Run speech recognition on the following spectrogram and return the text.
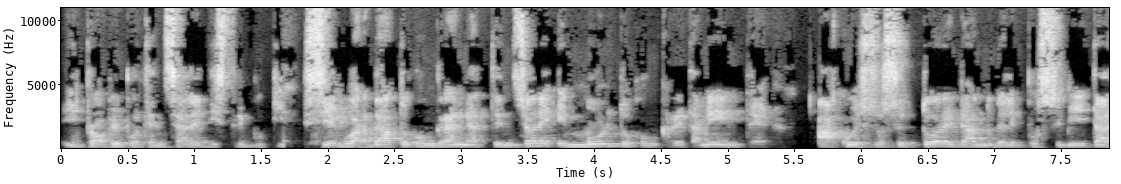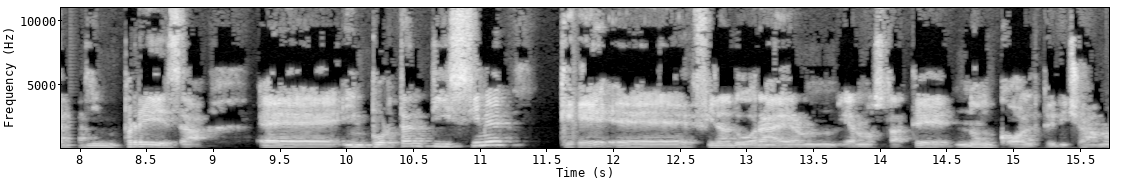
il proprio potenziale distributivo. Si è guardato con grande attenzione e molto concretamente a questo settore dando delle possibilità di impresa eh, importantissime che eh, fino ad ora erano, erano, state non colte, diciamo.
